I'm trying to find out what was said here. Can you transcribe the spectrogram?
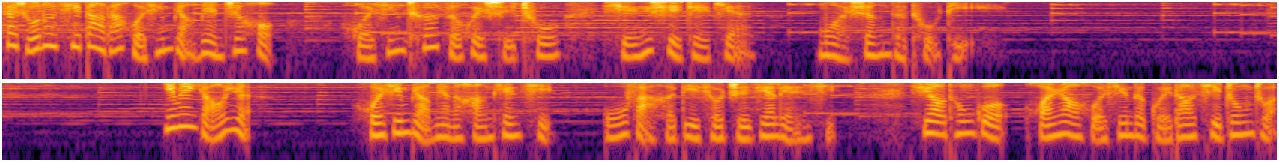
在着陆器到达火星表面之后，火星车则会驶出巡视这片陌生的土地。因为遥远，火星表面的航天器无法和地球直接联系，需要通过环绕火星的轨道器中转，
